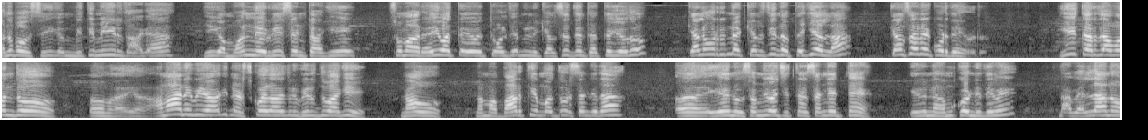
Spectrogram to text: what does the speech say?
ಅನುಭವಿಸಿ. ಈಗ ಮಿತಿ ಮೀರಿದಾಗ, ಈಗ ಮೊನ್ನೆ ರೀಸೆಂಟಾಗಿ ಸುಮಾರು ಐವತ್ತೈವತ್ತೇಳು ಜನ ಕೆಲಸದಿಂದ ತೆಗೆಯೋದು. ಕೆಲವರನ್ನ ಕೆಲಸದಿಂದ ತೆಗಿಯಲ್ಲ, ಕೆಲಸನೇ ಕೊಡದೆ ಇವರು ಈ ಥರದ ಒಂದು ಅಮಾನವೀಯವಾಗಿ ನಡೆಸ್ಕೊಳ್ಳೋದ್ರ ವಿರುದ್ಧವಾಗಿ ನಾವು ನಮ್ಮ ಭಾರತೀಯ ಮಜ್ದೂರ್ ಸಂಘದ ಏನು ಸಂಯೋಜಿತ ಸಂಘಟನೆ ಇದನ್ನು ಹಮ್ಮಿಕೊಂಡಿದ್ದೀವಿ. ನಾವೆಲ್ಲನೂ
